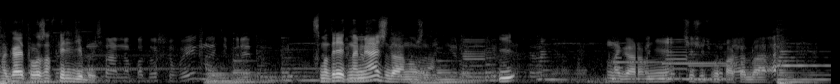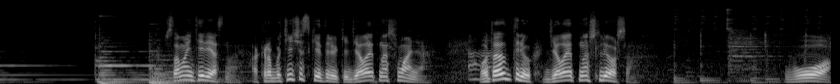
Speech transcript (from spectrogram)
Нога это должна впереди быть. Смотреть на мяч, да, нужно. И нога ровнее, чуть-чуть вот так вот, да. Самое интересное, акробатические трюки делает наш Ваня. Вот этот трюк делает наш Леша. Во!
